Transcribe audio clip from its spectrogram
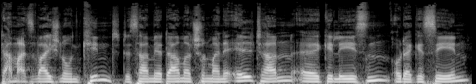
Damals war ich noch ein Kind, das haben ja damals schon meine Eltern äh, gelesen oder gesehen.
